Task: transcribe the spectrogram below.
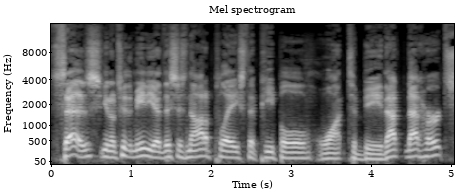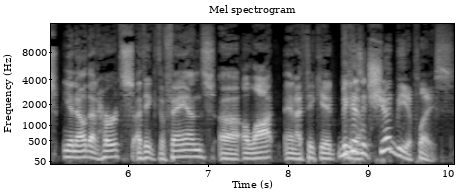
says, you know, to the media, this is not a place that people want to be. That that hurts. You know, that hurts. I think the fans uh, a lot, and I think it you Because know- it should be a place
